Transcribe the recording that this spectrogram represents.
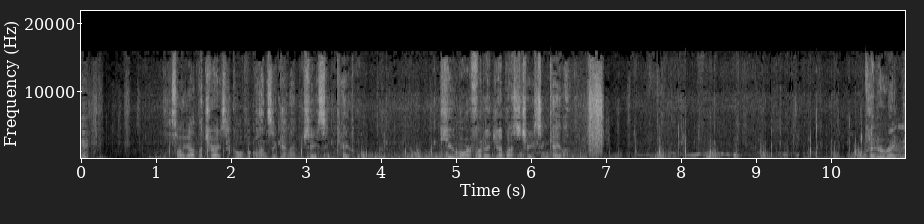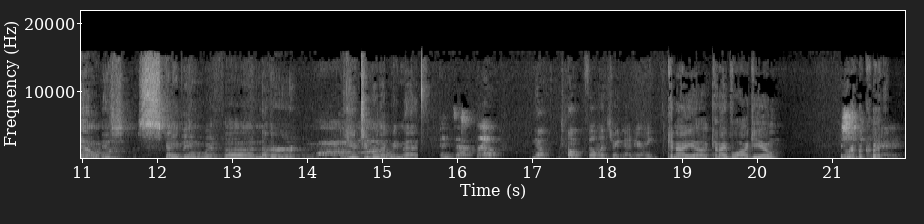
Yay! So I got the tricycle, but once again I'm chasing Caleb. Cue more footage of us chasing Caleb. Kendra right now is Skyping with uh, another YouTuber that we met. Exactly. No, don't film us right now, Jeremy. Can I uh, can I vlog you? Real quick.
